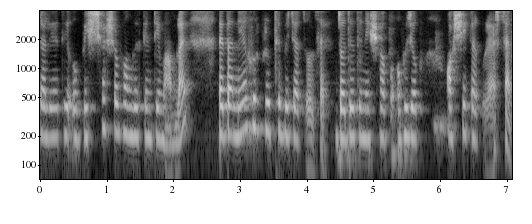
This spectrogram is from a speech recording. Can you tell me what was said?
জালিয়াতি ও বিশ্বাস ভঙ্গের তিনটি মামলায় নেতা নেহুর বিরুদ্ধে বিচার চলছে, যদিও তিনি সব অভিযোগ অস্বীকার করে আসছেন।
